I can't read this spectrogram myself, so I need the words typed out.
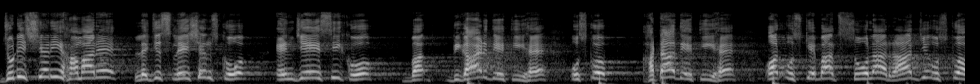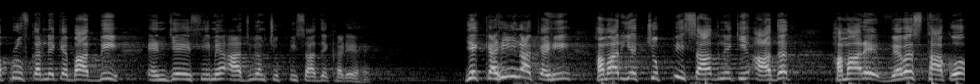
जुडिशियरी हमारे लेजिस्लेशंस को एनजेसी को बिगाड़ देती है, उसको हटा देती है और उसके बाद 16 राज्य उसको अप्रूव करने के बाद भी एनजेसी में आज भी हम चुप्पी साधे खड़े हैं। ये कहीं ना कहीं हमारी ये चुप्पी साधने की आदत हमारे व्यवस्था को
